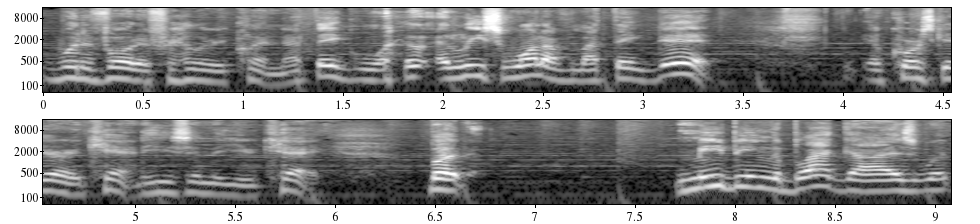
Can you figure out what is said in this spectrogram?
would have voted for Hillary Clinton. I think at least one of them, I think, did. Of course, Gary can't. He's in the UK. But me being the black guy is what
